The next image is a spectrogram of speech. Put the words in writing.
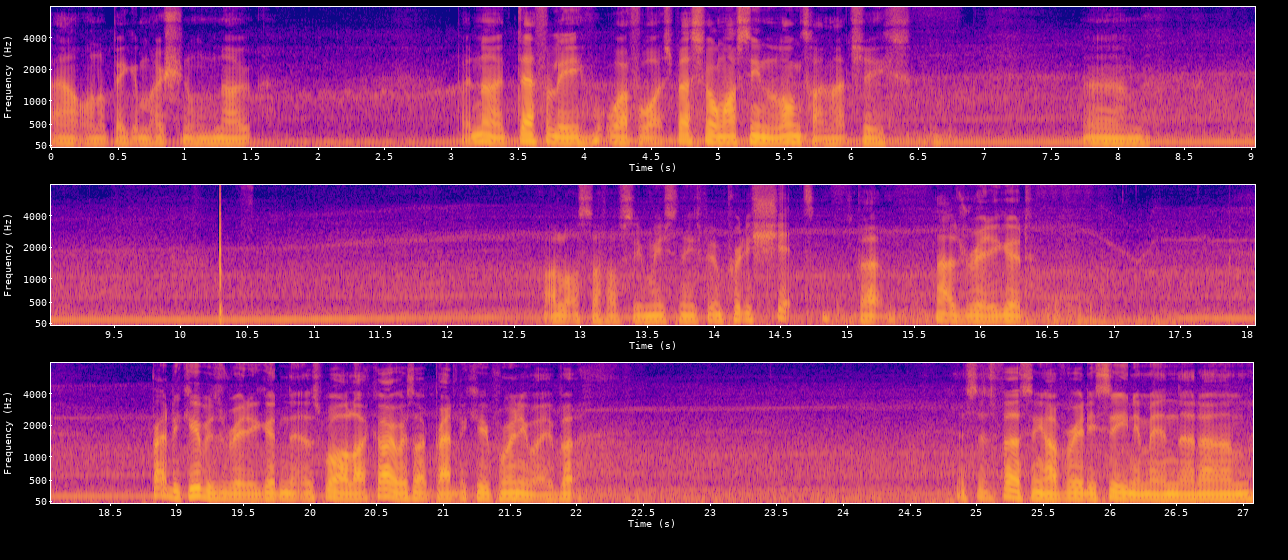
out on a big emotional note. But no definitely worth a watch. Best film I've seen in a long time actually. Um, a lot of stuff I've seen recently has been pretty shit but that was really good. Bradley Cooper's really good in it as well. Like I always like Bradley Cooper anyway, but this is the first thing I've really seen him in that um,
